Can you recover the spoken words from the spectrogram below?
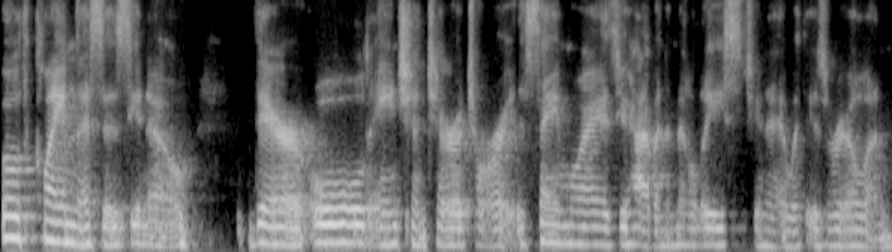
both claim this as, you know, their old ancient territory, the same way as you have in the Middle East, you know, with Israel and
